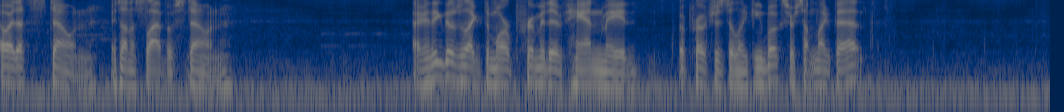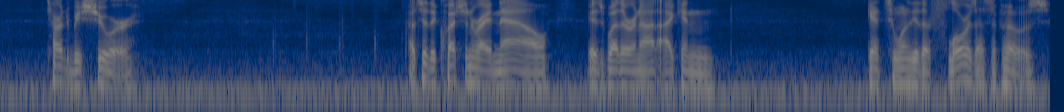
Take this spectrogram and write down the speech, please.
Oh, that's stone. It's on a slab of stone. Like, I think those are like the more primitive handmade approaches to linking books or something like that. It's hard to be sure. I'd say the question right now is whether or not I can get to one of the other floors, I suppose.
